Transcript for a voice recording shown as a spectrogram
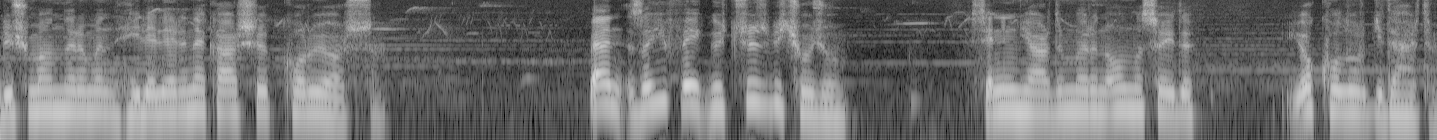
düşmanlarımın hilelerine karşı koruyorsun. Ben zayıf ve güçsüz bir çocuğum. Senin yardımların olmasaydı yok olur giderdim.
